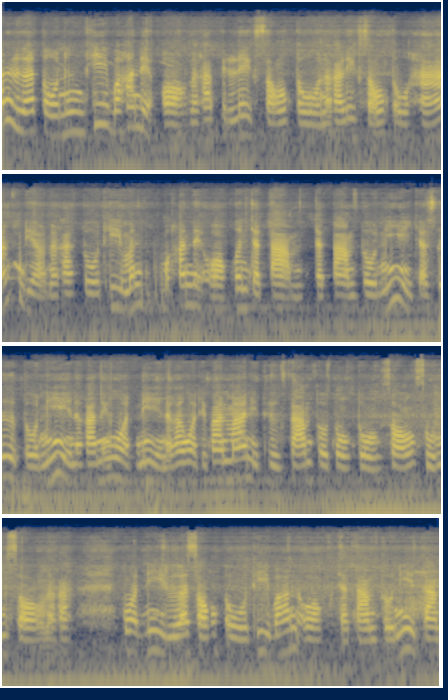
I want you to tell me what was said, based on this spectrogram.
ันเหลือตัวหนึ่งที่บ้านได้ออกนะคะ เป็นเลขสองตัวนะคะ เลขสองตัวหางเดียวนะคะ ตัวที่มันบ้านได้ออกเพิ่อนจะตาม จะตามตัวนี้จะซื้อตัวนี้นะคะ ในงวดนี้นะคะงวดที่ผ่านมานี่ถือสามตัวตรงๆสองศูนย์สองนะคะงวดนี้เหลือสองตัวที่บ้านออกจะตามตัวนี้ตาม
